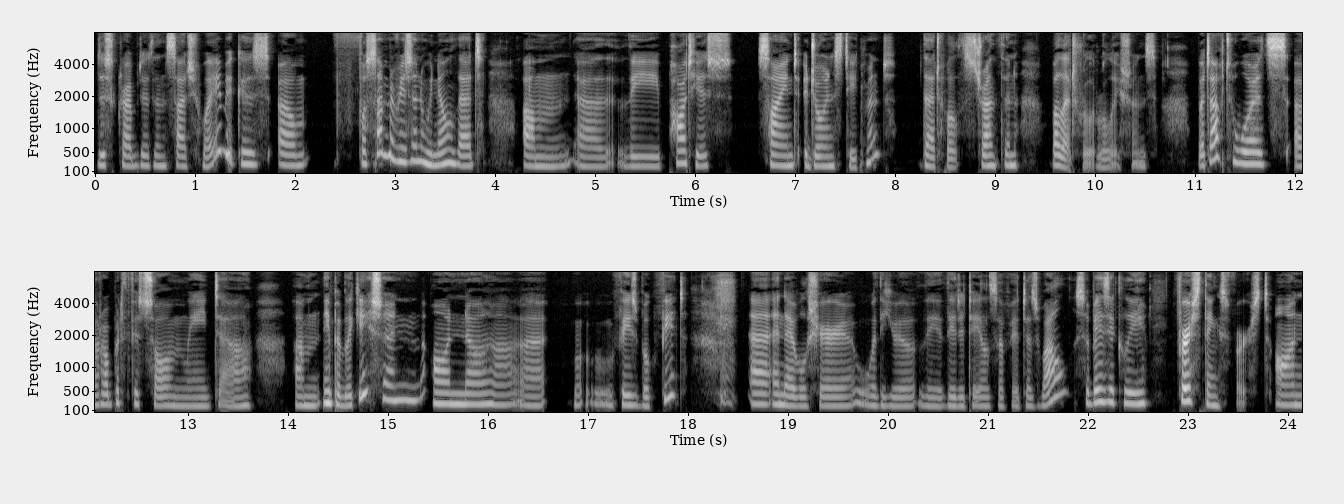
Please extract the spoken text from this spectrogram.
described it in such way. Because um, for some reason, we know that um, uh, the parties signed a joint statement that will strengthen bilateral relations. But afterwards, uh, Robert Fico made uh, um, a publication on uh, Facebook feed, uh, and I will share with you the, the details of it as well. So basically, first things first. On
